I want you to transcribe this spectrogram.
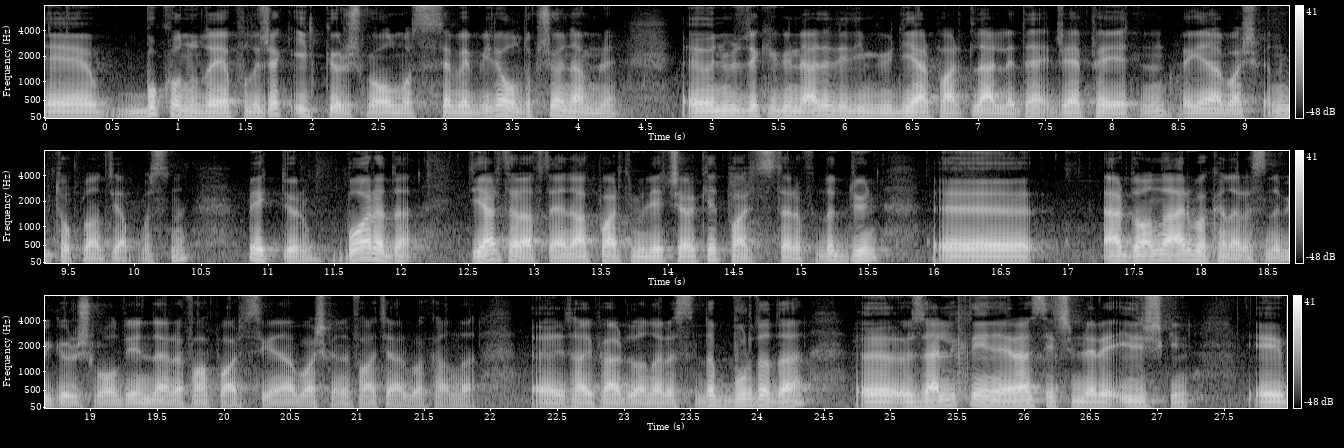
e, bu konuda yapılacak ilk görüşme olması sebebiyle oldukça önemli. E, önümüzdeki günlerde dediğim gibi diğer partilerle de CHP heyetinin ve Genel Başkanı'nın bir toplantı yapmasını bekliyorum. Bu arada diğer tarafta yani AK Parti Milliyetçi Hareket Partisi tarafında dün e, Erdoğan'la Erbakan arasında bir görüşme oldu. Yeniden Refah Partisi Genel Başkanı Fatih Erbakan'la e, Tayyip Erdoğan arasında. Burada da e, özellikle yine yerel seçimlere ilişkin e,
